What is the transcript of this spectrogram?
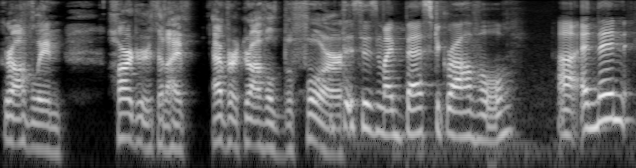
groveling harder than I've ever groveled before. this is my best grovel. Uh, and then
